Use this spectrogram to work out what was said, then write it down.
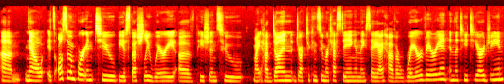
Um, now, it's also important to be especially wary of patients who might have done direct to consumer testing and they say, I have a rare variant in the TTR gene.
